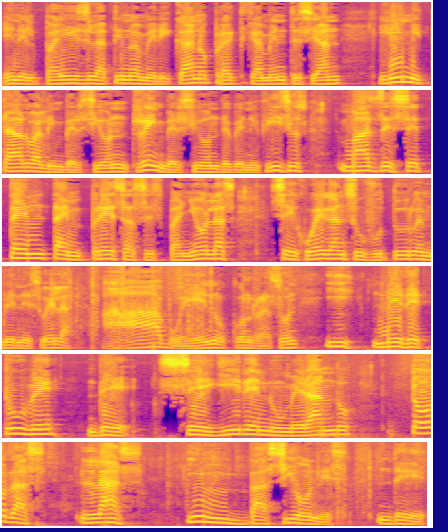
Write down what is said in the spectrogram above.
en el país latinoamericano prácticamente se han limitado a la inversión, reinversión de beneficios. Más de 70 empresas españolas se juegan su futuro en Venezuela. Ah, bueno, con razón. Y me detuve de seguir enumerando todas las invasiones de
